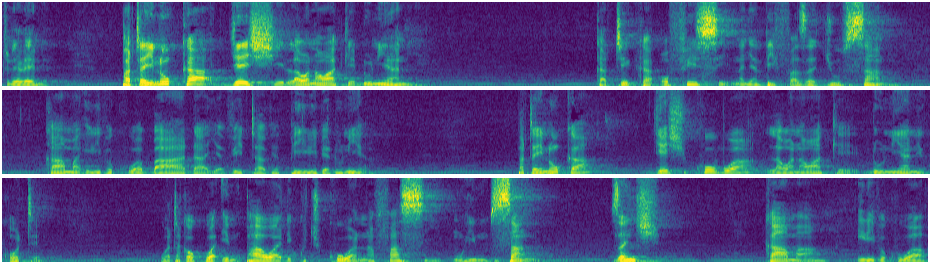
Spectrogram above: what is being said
tuendeleni. Patainuka jeshi la wanawake duniani katika ofisi na nyadhifa za juu sana kama ilivyokuwa baada ya vita vya pili vya dunia. Patainuka jeshi kubwa la wanawake duniani kote watakaokuwa empowered kuchukua nafasi muhimu sana za nchi kama ilivyokuwa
